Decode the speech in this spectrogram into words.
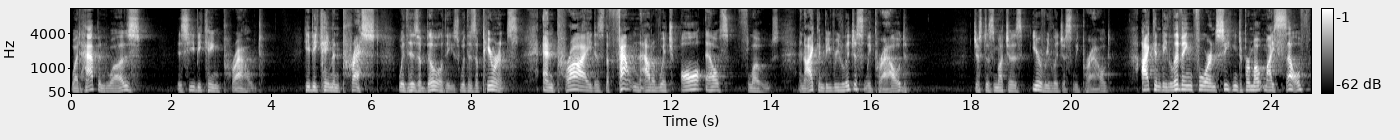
What happened was is he became proud. He became impressed with his abilities, with his appearance, and pride is the fountain out of which all else flows. And I can be religiously proud just as much as irreligiously proud. I can be living for and seeking to promote myself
